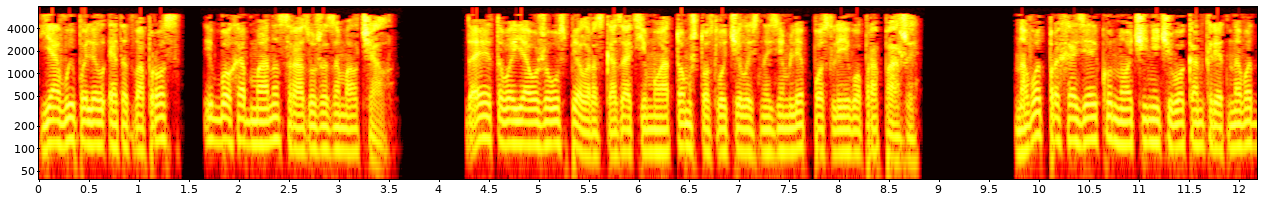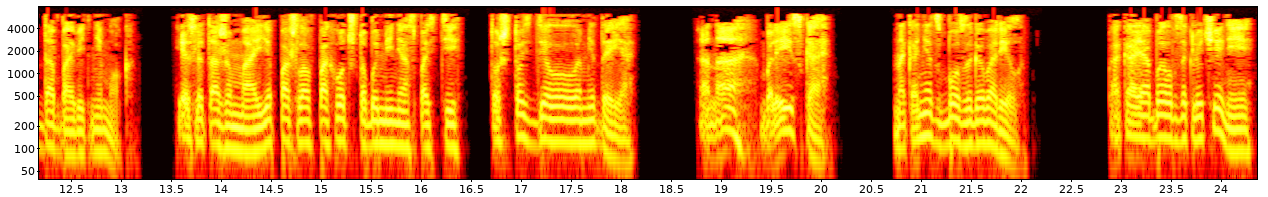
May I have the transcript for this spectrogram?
Я выпалил этот вопрос, и бог обмана сразу же замолчал. До этого я уже успел рассказать ему о том, что случилось на земле после его пропажи. Но вот про хозяйку ночи ничего конкретного добавить не мог. Если та же Майя пошла в поход, чтобы меня спасти, то что сделала Медея? Она близко. Наконец Бо заговорил. Пока я был в заключении,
